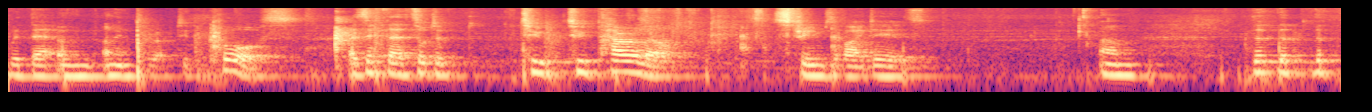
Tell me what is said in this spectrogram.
with their own uninterrupted course, as if they're sort of two, two parallel streams of ideas. Um, the, the, the,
